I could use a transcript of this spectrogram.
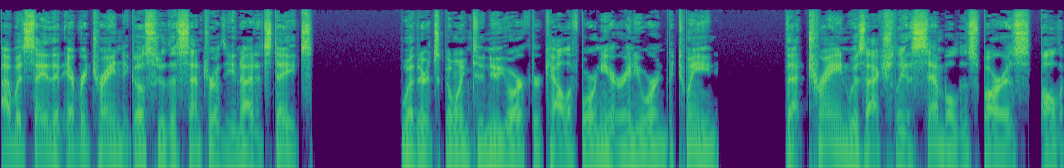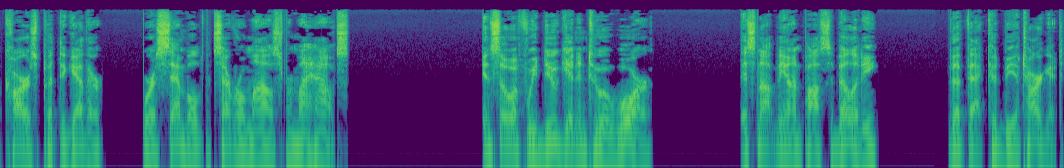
I would say that every train that goes through the center of the United States, whether it's going to New York or California or anywhere in between, that train was actually assembled as far as all the cars put together were assembled several miles from my house. And so if we do get into a war, it's not beyond possibility that that could be a target.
